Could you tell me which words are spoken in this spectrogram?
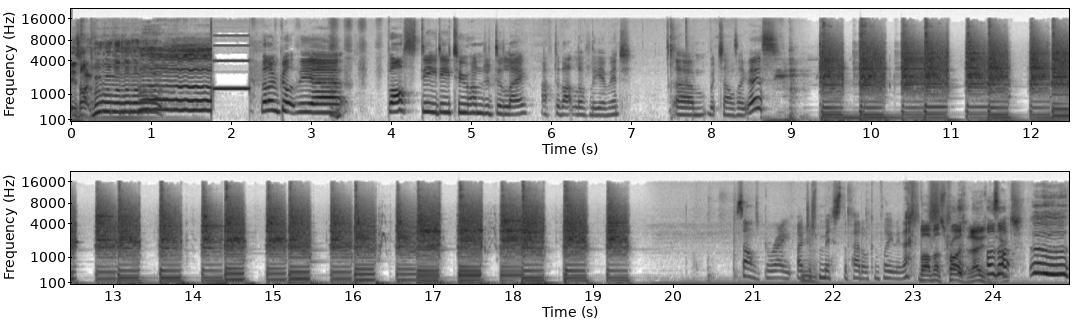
It's like. Then I've got the uh, Boss DD200 delay after that lovely image, um, which sounds like this. Sounds great. I just missed the pedal completely then. Well, I'm not surprised with those. I was like, ooh.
